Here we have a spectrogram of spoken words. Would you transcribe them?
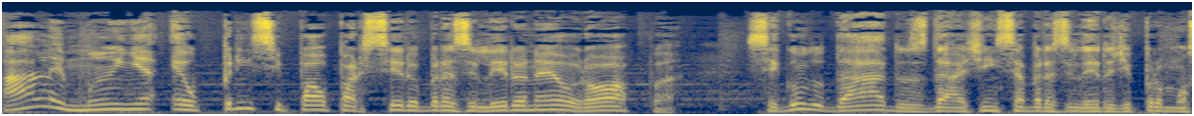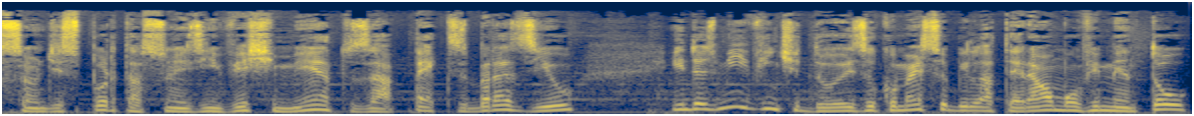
A Alemanha é o principal parceiro brasileiro na Europa. Segundo dados da Agência Brasileira de Promoção de Exportações e Investimentos, a Apex Brasil, em 2022 o comércio bilateral movimentou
